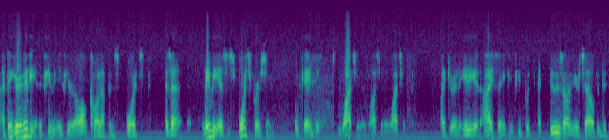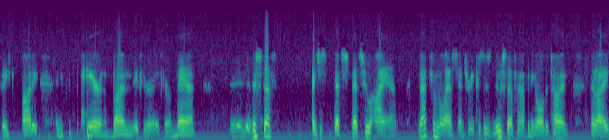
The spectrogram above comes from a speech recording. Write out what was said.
I think you're an idiot if you if you're all caught up in sports as a maybe as a sports person, okay, but watch it and watch it and watch it. Like you're an idiot, I think, if you put tattoos on yourself and deface your body, and you put hair in a bun if you're if you're a man. This stuff, I just that's that's who I am. Not from the last century, because there's new stuff happening all the time that I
